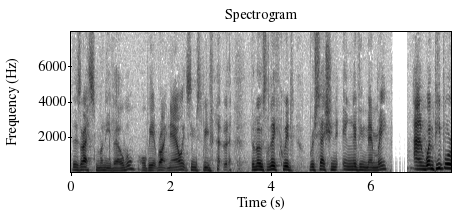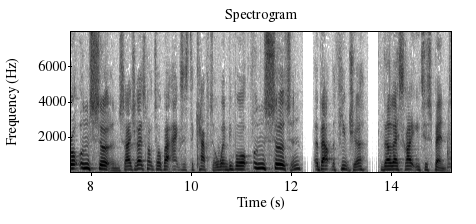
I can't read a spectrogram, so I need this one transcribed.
there's less money available, albeit right now it seems to be the most liquid recession in living memory. And when people are uncertain, so actually let's not talk about access to capital, when people are uncertain about the future, they're less likely to spend.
